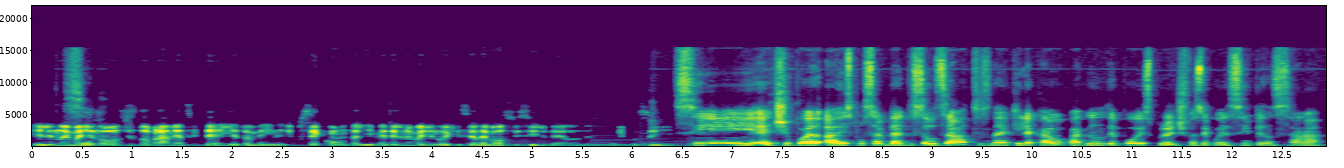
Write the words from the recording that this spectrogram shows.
Ele não imaginou os desdobramentos que teria também, né? Tipo, você conta ali, mas ele não imaginou que isso ia levar ao suicídio dela, né? Então, tipo assim. Sim, é tipo a, a responsabilidade dos seus atos, né? Que ele acaba pagando depois, por a gente fazer coisas sem pensar.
